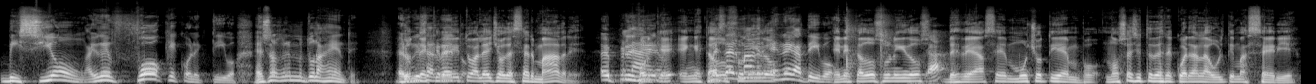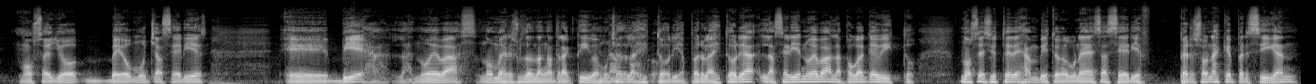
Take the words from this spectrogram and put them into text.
visión, hay un enfoque colectivo. Eso no inventó una gente. Es un descrédito al hecho de ser madre. Porque en Estados Ser madre Unidos. es negativo. En Estados Unidos, ¿Ya? desde hace mucho tiempo, no sé si ustedes recuerdan la última serie. No sé, yo veo muchas series eh, viejas, las nuevas no me resultan tan atractivas, muchas de las historias, pero la historia, la serie nueva, la poca que he visto, no sé si ustedes han visto en alguna de esas series personas que persigan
